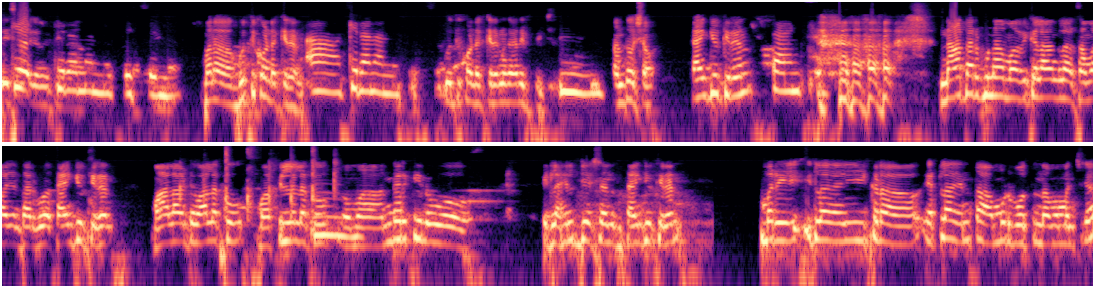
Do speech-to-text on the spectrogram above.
కి-? కిరణ్ అన్న ఇప్పించింది మన గుత్తికొండ కిరణ్. కిరణ్ ఇప్పించింది గుత్తికొండ కిరణ్ గారు ఇప్పించింది సంతోషం. థ్యాంక్ యూ కిరణ్ నా తరపున మా వికలాంగుల సమాజం తరపున థ్యాంక్ యూ కిరణ్ మా లాంటి వాళ్ళకు మా పిల్లలకు మా అందరికీ నువ్వు ఇట్లా హెల్ప్ చేసినందుకు థ్యాంక్ యూ కిరణ్ మరి ఇట్లా ఇక్కడ ఎట్లా ఎంత అమ్ముడు పోతుందమ్మా మంచిగా?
